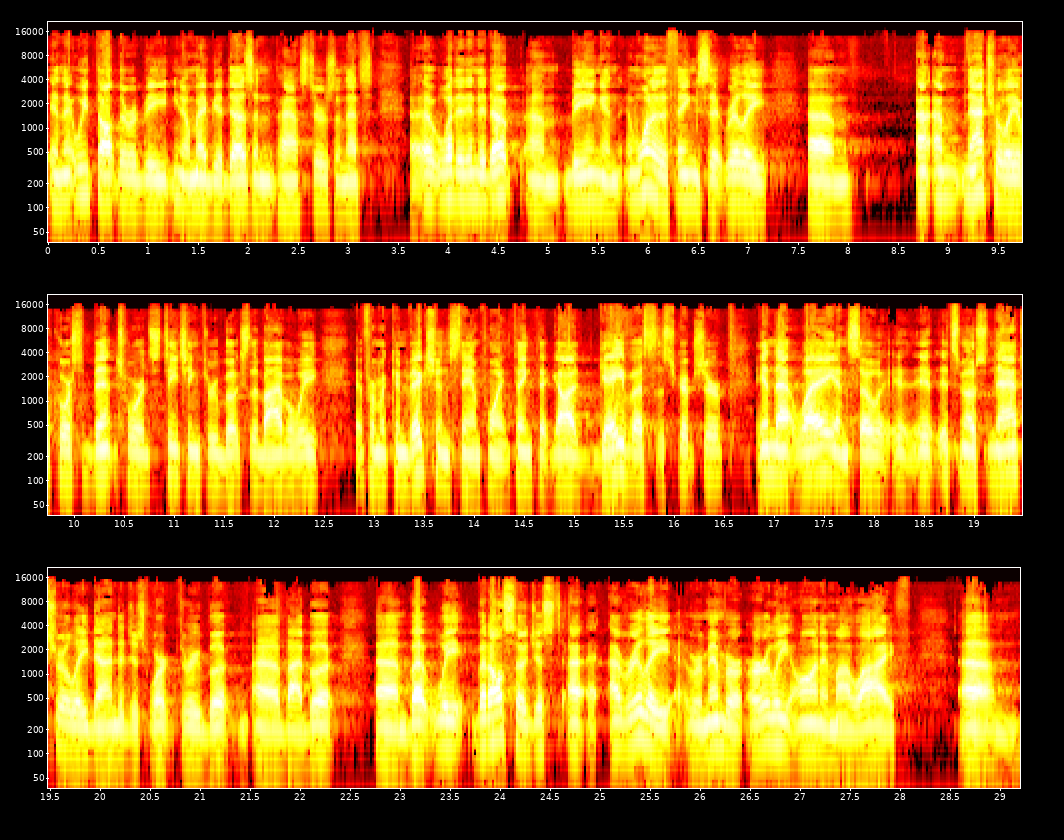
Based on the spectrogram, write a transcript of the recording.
and we thought there would be you know maybe a dozen pastors, and that's uh, what it ended up um, being. And, and, one of the things that really, um, I, am naturally, of course, bent towards teaching through books of the Bible. We, from a conviction standpoint, think that God gave us the Scripture in that way, and so it, it, it's most naturally done to just work through book uh, by book. Um, but we, but also just, I, I, really remember early on in my life um,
